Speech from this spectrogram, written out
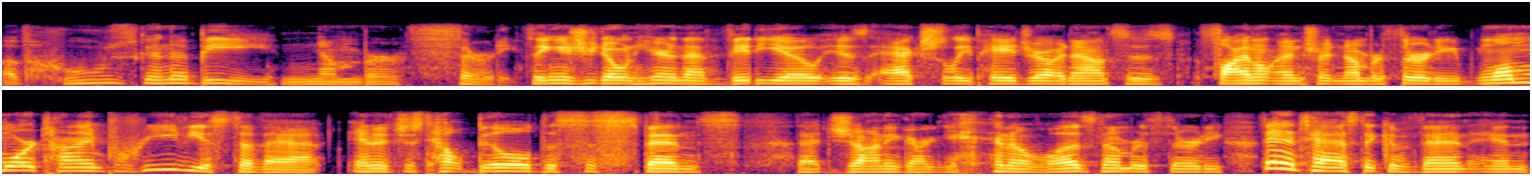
of who's going to be number 30. Thing is, you don't hear in that video is actually Pedro announces final entrant number 30 one more time previous to that, and it just helped build the suspense that Johnny Gargano was number 30. Fantastic event, and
